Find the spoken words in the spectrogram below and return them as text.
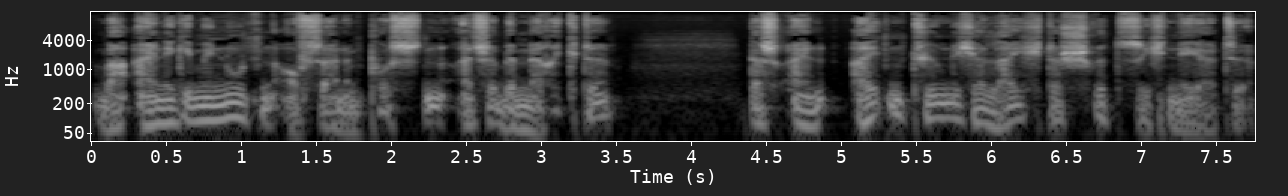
war einige Minuten auf seinem Posten, als er bemerkte, dass ein eigentümlicher leichter Schritt sich näherte.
